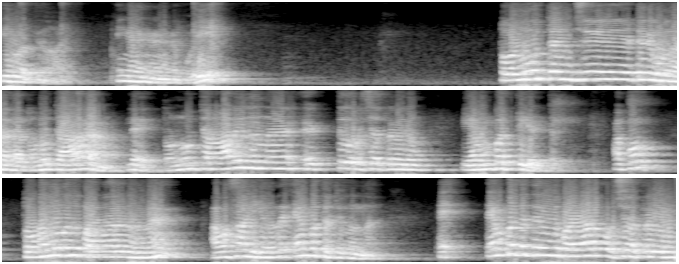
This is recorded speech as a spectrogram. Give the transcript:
ഇരുപത്തിനാല്. ഇങ്ങനെ ഇങ്ങനെ ഇങ്ങനെ പോയി. തൊണ്ണൂറ്റഞ്ച് എട്ടിന് തൊണ്ണൂറ്റി തൊണ്ണൂറ്റാറാണ് അല്ലെ? തൊണ്ണൂറ്റാറിൽ നിന്ന് എട്ട് കുറച്ച് എത്ര വരും? എൺപത്തി എട്ട് അപ്പം തുടങ്ങുന്നത് പതിനാറിൽ നിന്ന് അവസാനിക്കുന്നത് എൺപത്തെട്ടിൽ നിന്ന്. എൺപത്തെട്ടിൽ നിന്ന് പതിനാറ് കുറച്ച് എത്ര വരും?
